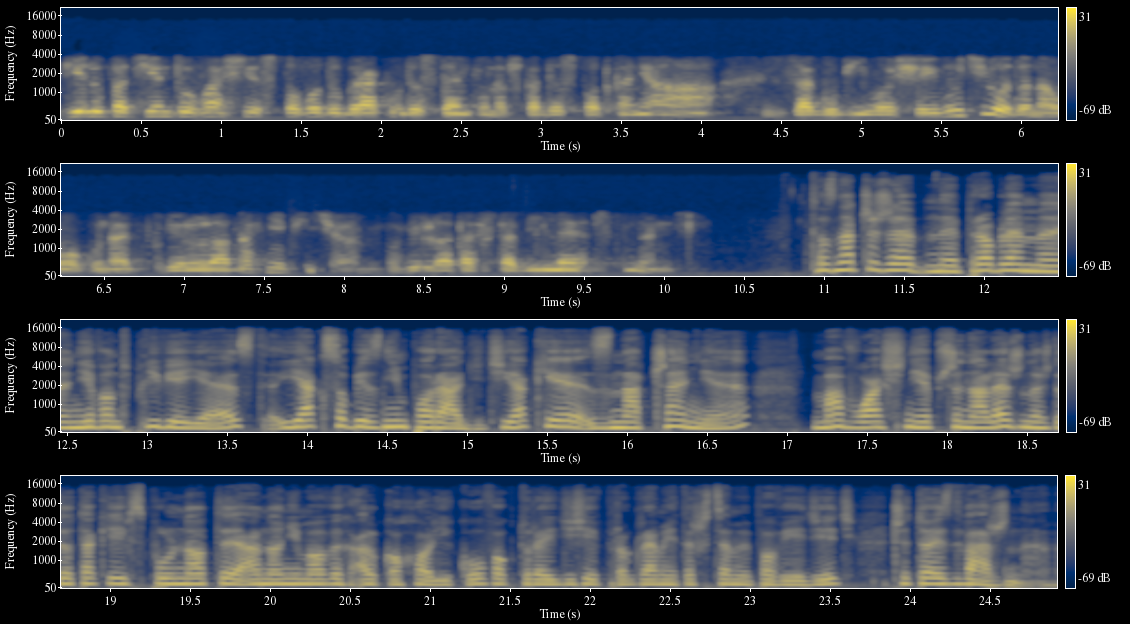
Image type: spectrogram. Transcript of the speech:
wielu pacjentów właśnie z powodu braku dostępu, na przykład do spotkań AA, zagubiło się i wróciło do nałogu, nawet po wielu latach niepicia, po wielu latach stabilnej abstynencji. To znaczy, że problem niewątpliwie jest. Jak sobie z nim poradzić? Jakie znaczenie ma właśnie przynależność do takiej wspólnoty anonimowych alkoholików, o której dzisiaj w programie też chcemy powiedzieć? Czy to jest ważne?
